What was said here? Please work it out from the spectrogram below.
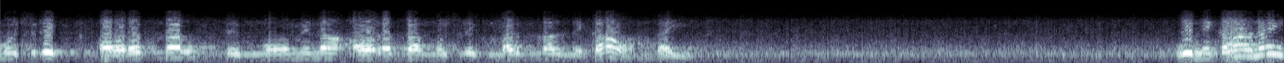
مشرق عورت نال تے مومنہ عورت دا مشرق مرد نال نکاح ہوتا ہی۔ وہ نکاح نہیں۔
